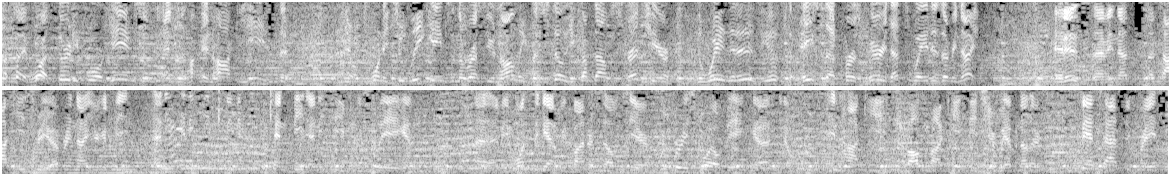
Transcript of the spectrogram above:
I'll tell you what, 34 games in, in, in Hockey East, and, you know, 22 league games in the rest of your non-league, but still, you come down the stretch here, the way that it is, you look at the pace of that first period, that's the way it is every night. It is. I mean, that's, that's Hockey East for you. Every night you're going to beat, any, any team can, can beat any team in this league, and uh, I mean, once again, we find ourselves here. We're pretty spoiled being, uh, you know, in Hockey East, involved in Hockey East each year. We have another fantastic race.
